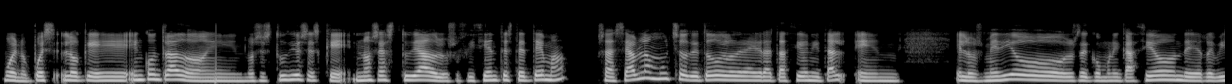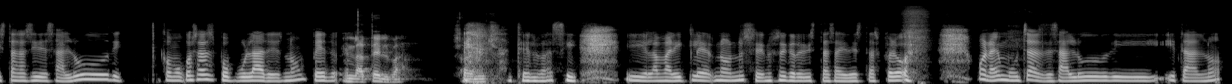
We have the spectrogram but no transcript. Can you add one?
Bueno, pues lo que he encontrado en los estudios es que no se ha estudiado lo suficiente este tema. O sea, se habla mucho de todo lo de la hidratación y tal en, en los medios de comunicación, de revistas así de salud y como cosas populares, ¿no? Pero en la telva. La Telva, sí. Y la Marie Claire, no, no sé, no sé qué revistas hay de estas, pero bueno, hay muchas de salud y, tal, ¿no?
